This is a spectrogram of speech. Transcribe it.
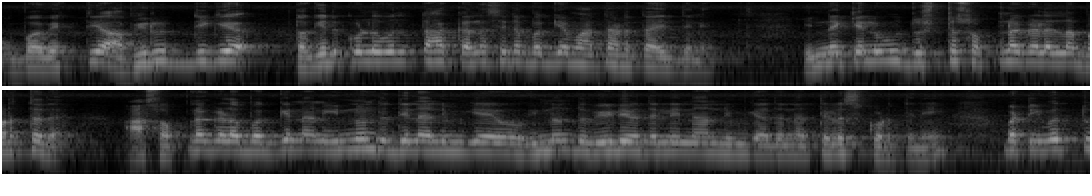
ಒಬ್ಬ ವ್ಯಕ್ತಿಯ ಅಭಿವೃದ್ಧಿಗೆ ತೆಗೆದುಕೊಳ್ಳುವಂತಹ ಕನಸಿನ ಬಗ್ಗೆ ಮಾತಾಡ್ತಾ ಇದ್ದೀನಿ. ಇನ್ನು ಕೆಲವು ದುಷ್ಟ ಸ್ವಪ್ನಗಳೆಲ್ಲ ಬರ್ತದೆ. ಆ ಸ್ವಪ್ನಗಳ ಬಗ್ಗೆ ನಾನು ಇನ್ನೊಂದು ದಿನ ನಿಮಗೆ, ಇನ್ನೊಂದು ವಿಡಿಯೋದಲ್ಲಿ ನಾನು ನಿಮಗೆ ಅದನ್ನು ತಿಳಿಸ್ಕೊಡ್ತೀನಿ. ಬಟ್ ಇವತ್ತು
